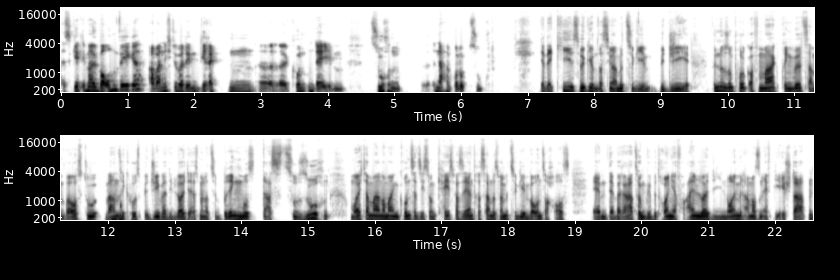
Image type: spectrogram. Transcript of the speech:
es geht immer über Umwege, aber nicht über den direkten äh, Kunden, der eben suchen, nach einem Produkt sucht. Ja, der Key ist wirklich, um das hier mal mitzugeben, Budget. Wenn du so ein Produkt auf den Markt bringen willst, dann brauchst du wahnsinnig hohes Budget, weil die Leute erstmal dazu bringen musst, das zu suchen. Um euch da mal nochmal grundsätzlich so ein Case, was sehr interessant ist, mal mitzugeben, bei uns auch aus ähm, der Beratung. Wir betreuen ja vor allem Leute, die neu mit Amazon FBA starten,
